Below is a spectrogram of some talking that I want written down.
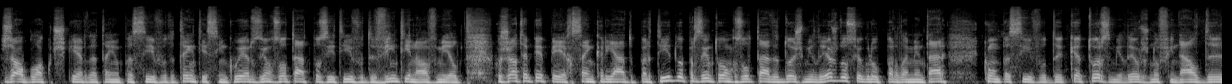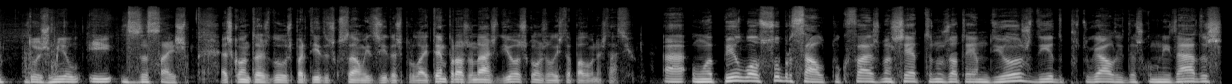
Já o Bloco de Esquerda tem um passivo de 35 euros e um resultado positivo de 29 mil. O JPP, recém-criado partido, apresentou um resultado de 2 mil euros do seu grupo parlamentar, com um passivo de 14 mil euros no final de 2016. As contas dos partidos que são exigidas por lei têm para os jornais de hoje com o jornalista Paulo Anastácio. Há um apelo ao sobressalto que faz manchete no JM de hoje, Dia de Portugal e das Comunidades.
